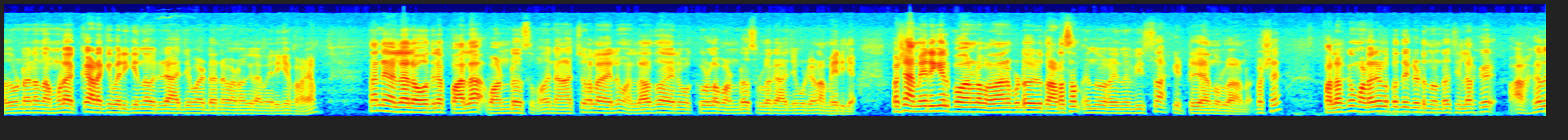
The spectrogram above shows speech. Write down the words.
അതുകൊണ്ട് തന്നെ നമ്മളെയൊക്കെ അടക്കി ഭരിക്കുന്ന ഒരു രാജ്യമായിട്ട് തന്നെ വേണമെങ്കിൽ അമേരിക്ക പറയാം. തന്നെയല്ല ലോകത്തിലെ പല വണ്ടേഴ്സും അത് നാച്ചുറൽ ആയാലും അല്ലാത്തതായാലും ഒക്കെയുള്ള ഉള്ള വണ്ടേഴ്സ് ഉള്ള രാജ്യം കൂടിയാണ് അമേരിക്ക. പക്ഷേ അമേരിക്കയിൽ പോകാനുള്ള പ്രധാനപ്പെട്ട ഒരു തടസ്സം എന്ന് പറയുന്നത് വിസ കിട്ടുക എന്നുള്ളതാണ്. പക്ഷേ പലർക്കും വളരെ എളുപ്പത്തിൽ കിട്ടുന്നുണ്ട്. ചിലർക്ക് അർഹത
